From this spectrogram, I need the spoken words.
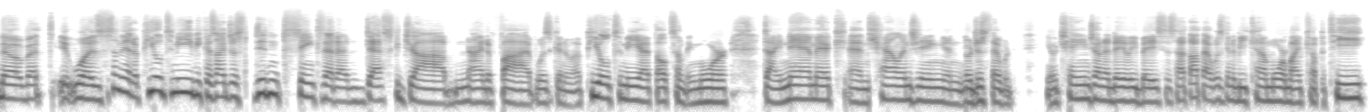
No, but it was something that appealed to me because I just didn't think that a desk job nine to five was going to appeal to me. I felt something more dynamic and challenging and you know, just that would, you know, change on a daily basis. I thought that was going to be kind of more my cup of tea.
